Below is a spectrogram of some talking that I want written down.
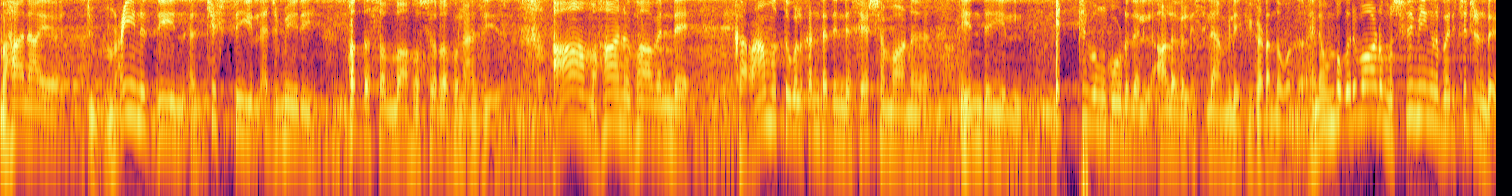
മഹാനായ മുഹീനുദ്ദീൻ അൽ ചിഷ്തിയിൽ അജ്മീരി ഖദ്ദസല്ലാഹു സിറഹുൽ അസീസ്. ആ മഹാനുഭാവന്റെ കറാമത്തുകൾ കണ്ടതിന്റെ ശേഷമാണ് ഇന്ത്യയിൽ ഏറ്റവും കൂടുതൽ ആളുകൾ ഇസ്ലാമിലേക്ക് കടന്നു വന്നത്. അതിന് മുമ്പ് ഒരുപാട് മുസ്ലിമീങ്ങൾ ഭരിച്ചിട്ടുണ്ട്.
